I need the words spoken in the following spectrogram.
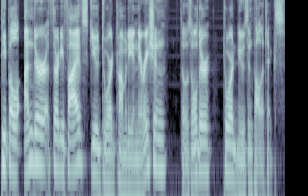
people under 35 skewed toward comedy and narration, those older toward news and politics.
